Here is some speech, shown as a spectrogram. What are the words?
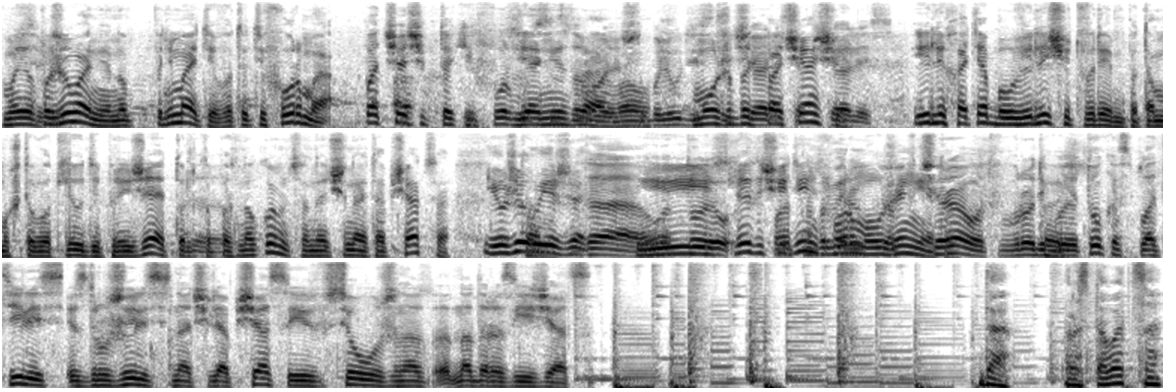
Мое пожелание, но понимаете, вот эти формы... Почаще бы таких форм Я не знаю, чтобы люди может быть почаще, общались. или хотя бы увеличить время, потому что вот люди приезжают, только Да. познакомиться, начинают общаться. И уже Там- уезжать. Да, И вот то- следующий вот, день например, формы как уже нет. Вчера вот вроде То бы есть- только сплотились, сдружились, начали общаться, и все уже надо, надо разъезжаться. Да, расставаться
